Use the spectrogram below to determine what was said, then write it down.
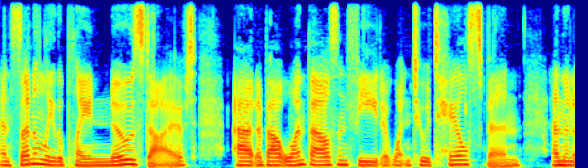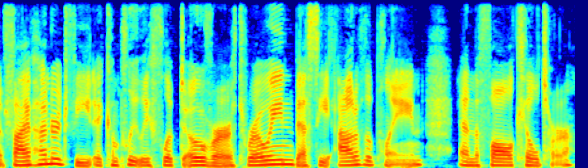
and suddenly the plane nosedived. At about 1,000 feet, it went into a tailspin, and then at 500 feet, it completely flipped over, throwing Bessie out of the plane, and the fall killed her.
